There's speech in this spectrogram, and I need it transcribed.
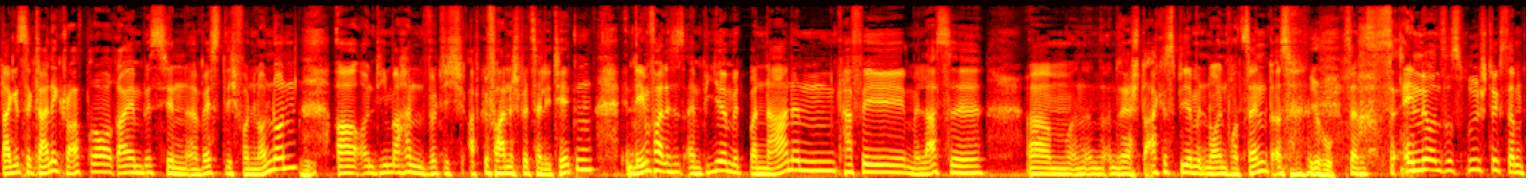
Da gibt's eine kleine Craftbrauerei ein bisschen äh, westlich von London äh, und die machen wirklich abgefahrene Spezialitäten. In dem Fall ist es ein Bier mit Bananen, Kaffee, Melasse, ähm, ein, sehr starkes Bier mit 9%. Also Juhu. das ist das Ende unseres Frühstücks. Ähm,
